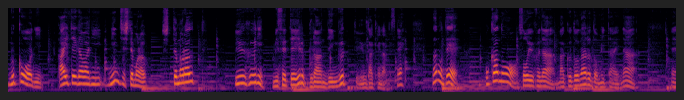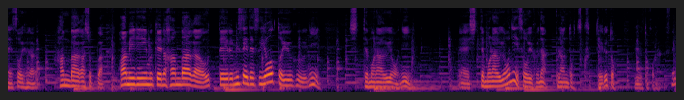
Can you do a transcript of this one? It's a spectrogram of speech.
向こうに相手側に認知してもらう知ってもらうっていうふうに見せているブランディングっていうだけなんですね。なので他のそういうふうなマクドナルドみたいな、えー、そういうふうなハンバーガーショップはファミリー向けのハンバーガーを売っている店ですよというふうに知ってもらうように、えー、知ってもらうようにそういうふうなブランドを作っているというとこなんですね。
